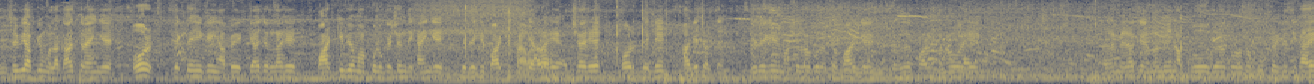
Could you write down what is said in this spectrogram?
उनसे भी आपकी मुलाकात कराएँगे और देखते हैं कि यहाँ पे क्या चल रहा है। पार्क की भी हम आपको लोकेशन दिखाएँगे कि देखें पार्क कितना प्यारा है अच्छा है और देखें आगे चलते हैं। ये देखें माशाल्लाह बहुत अच्छा पार्क है ज़बरदस्त पार्क बना हुआ है। अगर मेरा कैमरा मैन आपको ज़रा थोड़ा सा मूव करके दिखाए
